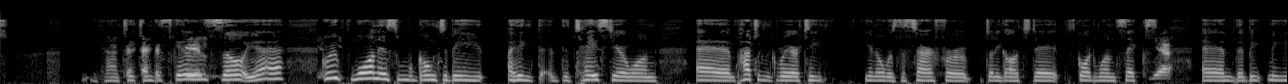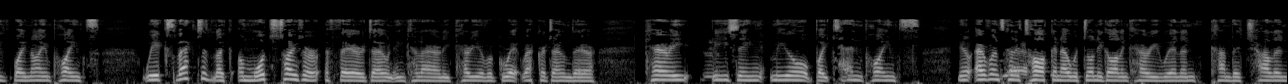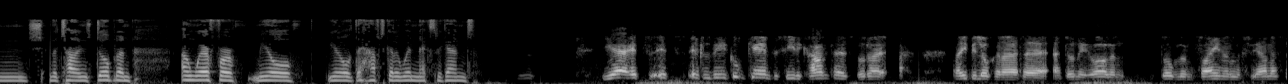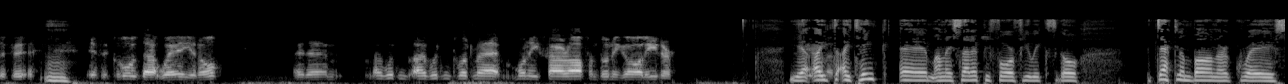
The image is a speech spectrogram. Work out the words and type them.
you can't teach them the skills. So, yeah. Group one is going to be, I think, the, the tastier one. Um, Patrick McBrearty, you know, was the star for Donegal today, scored 1 6. Yeah. Um, they beat me by nine points. We expected like a much tighter affair down in Killarney. Kerry have a great record down there. Kerry beating Mayo by 10 points. You know, everyone's kind of talking now with Donegal and Kerry winning. Can they challenge, they challenge Dublin? And where for Mayo, you know, they have to get a win next weekend. Yeah, it's it's it'll be a good game to see the contest, but I I'd be looking at uh, at Donegal and Dublin final. To be honest, if it if it goes that way, you know, I'd, um, I wouldn't I wouldn't put my money far off on Donegal either. Yeah, I, I think, um, and I said it before a few weeks ago, Declan Bonner, great,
